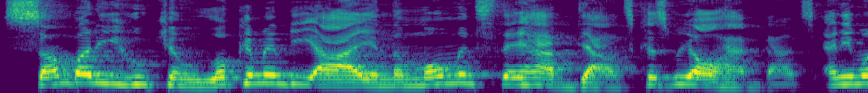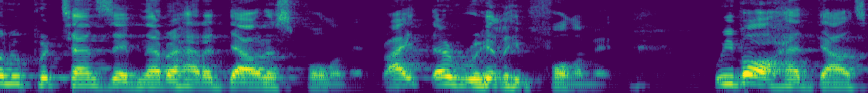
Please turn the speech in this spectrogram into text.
Somebody who can look them in the eye in the moments they have doubts, because we all have doubts. Anyone who pretends they've never had a doubt is full of it, right? They're really full of it. We've all had doubts.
